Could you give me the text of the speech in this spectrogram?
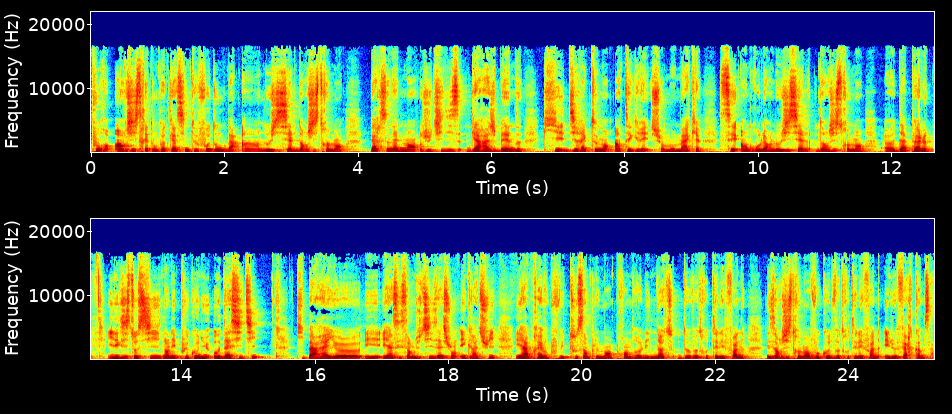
Pour enregistrer ton podcast, il te faut donc bah, un logiciel d'enregistrement. Personnellement, j'utilise GarageBand qui est directement intégré sur mon Mac. C'est en gros leur logiciel d'enregistrement euh, d'Apple. Il existe aussi dans les plus connus Audacity qui pareil euh, est, assez simple d'utilisation et gratuit. Et après, vous pouvez tout simplement prendre les notes de votre téléphone, les enregistrements vocaux de votre téléphone et le faire comme ça.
